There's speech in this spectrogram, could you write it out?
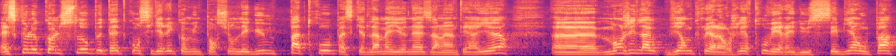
Est-ce que le coleslaw peut être considéré comme une portion de légumes? Pas trop parce qu'il y a de la mayonnaise à l'intérieur. Euh, manger de la viande crue, alors je l'ai retrouvé Rédus, c'est bien ou pas?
